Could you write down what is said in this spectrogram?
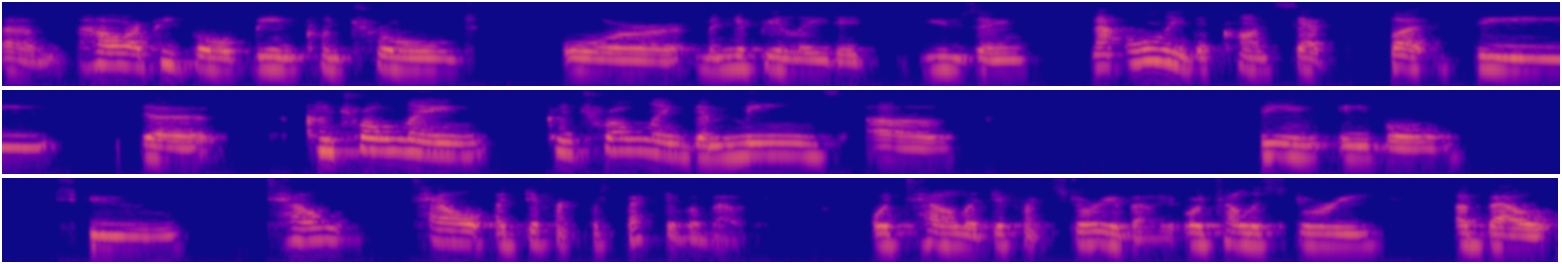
um, how are people being controlled or manipulated using not only the concept but the the controlling controlling the means of being able to tell tell a different perspective about it or tell a different story about it or tell a story about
